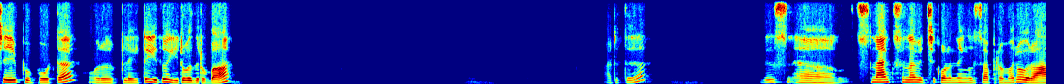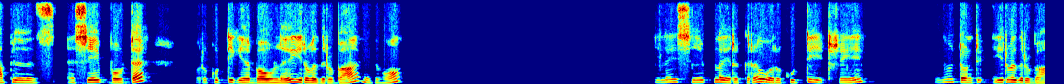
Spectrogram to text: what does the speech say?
ஷேப்பு போட்ட ஒரு பிளேட்டு. இதுவும் இருபது ரூபா. அடுத்து இது ஸ்நாக்ஸ்லாம் வச்சு குழந்தைங்களுக்கு சாப்பிட்ற மாதிரி ஒரு ஆப்பிள் ஷேப் போட்ட ஒரு குட்டி பவுலு இருபது ரூபா இதுவும். இலை ஷேப்பில் இருக்கிற ஒரு குட்டி ட்ரே இதுவும் டுவெண்ட்டி இருபது ரூபா.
